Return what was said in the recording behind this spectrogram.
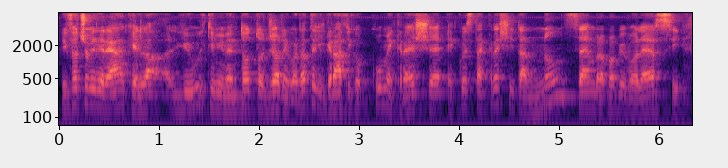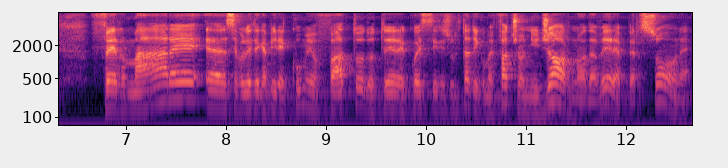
Vi faccio vedere anche la, gli ultimi 28 giorni. Guardate il grafico come cresce e questa crescita non sembra proprio volersi fermare. Eh, se volete capire come ho fatto ad ottenere questi risultati, come faccio ogni giorno ad avere persone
